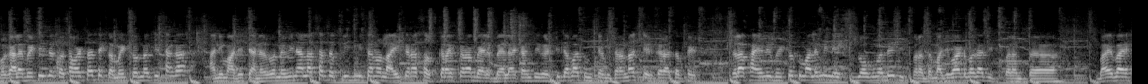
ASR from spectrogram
बघायला भेटेल तर कसं वाटतं ते कमेंट करून नक्की सांगा. आणि माझ्या चॅनलवर नवीन आला असाल तर प्लीज मित्रांनो लाईक करा सबस्क्राईब करा बेल बेलायकांची घट्टी दाबा तुमच्या मित्रांना शेअर करा. तर चला फायनली भेटतो तुम्हाला मी नेक्स्ट ब्लॉगमध्ये तिथपर्यंत माझी वाट बघा तिथपर्यंत बाय बाय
